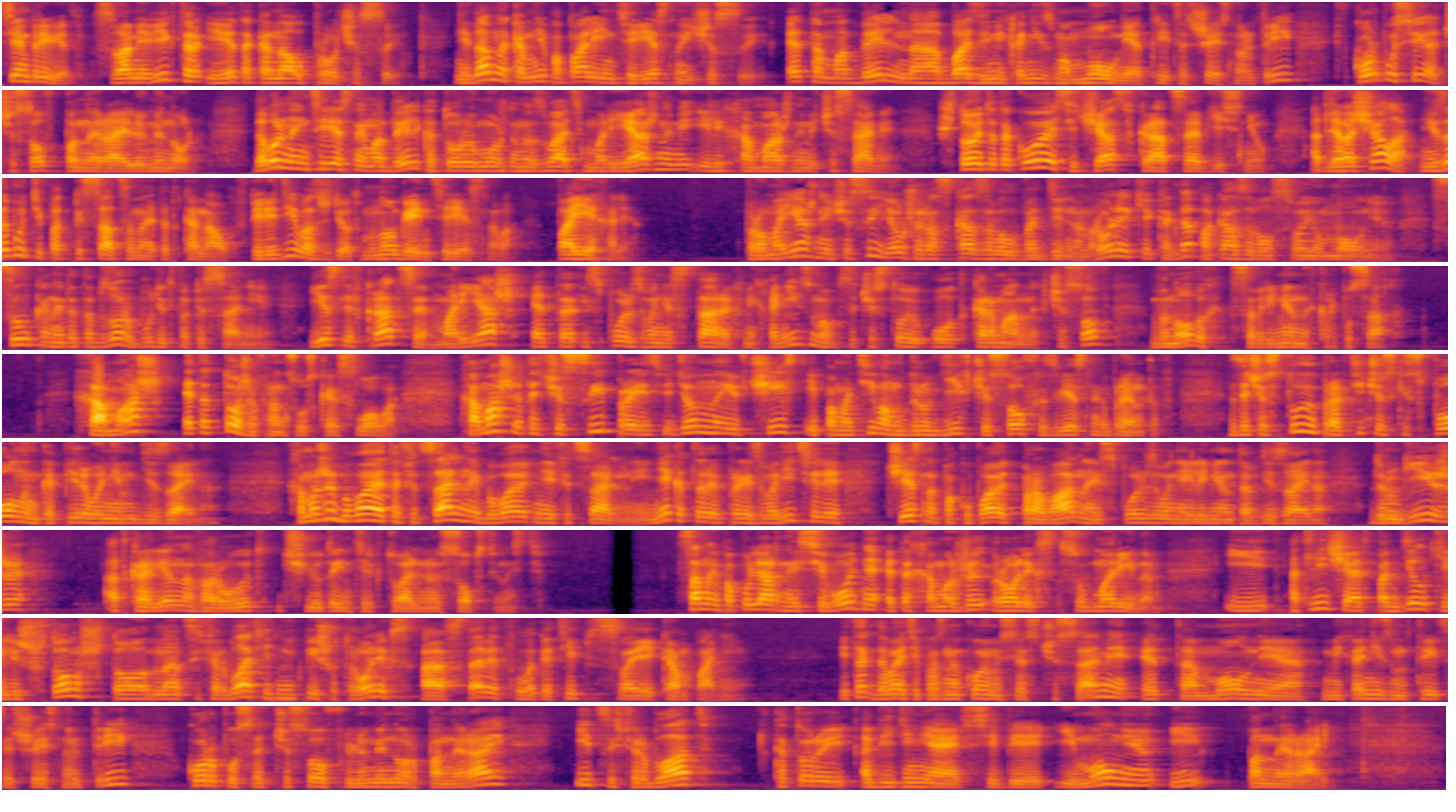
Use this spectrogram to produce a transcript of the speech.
Всем привет! С вами Виктор и это канал про часы. Недавно ко мне попали интересные часы. Это модель на базе механизма Молния 3603 в корпусе от часов Panerai Luminor. Довольно интересная модель, которую можно назвать марьяжными или хамажными часами. Что это такое, сейчас вкратце объясню. А для начала не забудьте подписаться на этот канал. Впереди вас ждет много интересного. Поехали! Про марьяжные часы я уже рассказывал в отдельном ролике, когда показывал свою молнию. Ссылка на этот обзор будет в описании. Если вкратце, марьяж — это использование старых механизмов, зачастую от карманных часов, в новых современных корпусах. Хамаш — это тоже французское слово. Хамаш — это часы, произведенные в честь и по мотивам других часов известных брендов, зачастую практически с полным копированием дизайна — Хамажи бывают официальные, бывают неофициальные. Некоторые производители честно покупают права на использование элементов дизайна, другие же откровенно воруют чью-то интеллектуальную собственность. Самые популярные сегодня это хамажи Rolex Submariner. И отличие от подделки лишь в том, что на циферблате не пишут Rolex, а ставят логотип своей компании. Итак, давайте познакомимся с часами. Это молния механизм 3603 корпус от часов Luminor Panerai и циферблат, который объединяет в себе и молнию, и Panerai.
